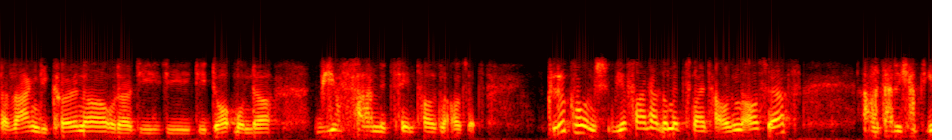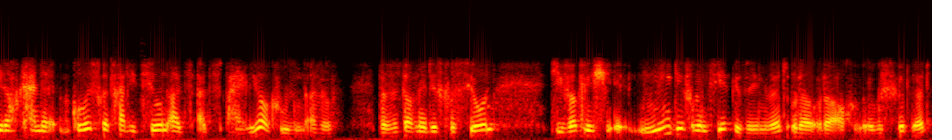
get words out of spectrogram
Da sagen die Kölner oder die, die, die Dortmunder, wir fahren mit 10.000 auswärts. Glückwunsch, wir fahren halt nur mit 2.000 auswärts, aber dadurch habt ihr doch keine größere Tradition als, als bei Leverkusen. Also, das ist doch eine Diskussion, die wirklich nie differenziert gesehen wird oder, oder auch äh, geführt wird.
